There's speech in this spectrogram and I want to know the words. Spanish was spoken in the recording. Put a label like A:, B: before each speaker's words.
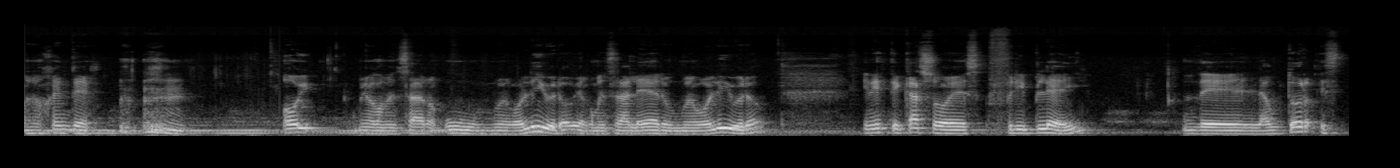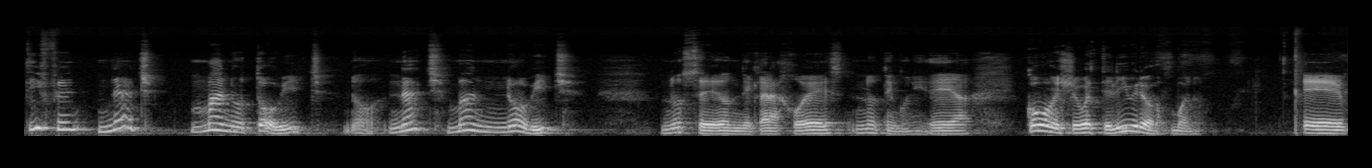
A: Bueno, gente, hoy voy a comenzar un nuevo libro, voy a comenzar a leer un nuevo libro. En este caso es Free Play, del autor Stephen Nachmanotovich, no, Nachmanovich, no sé de dónde carajo es, no tengo ni idea. ¿Cómo me llegó este libro? Bueno, eh,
